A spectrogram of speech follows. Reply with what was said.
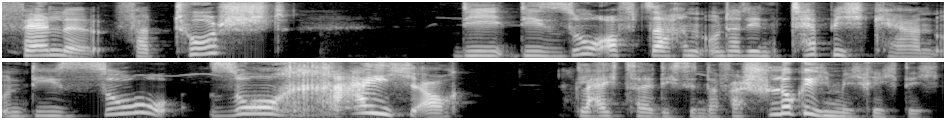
Fälle vertuscht, die, die so oft Sachen unter den Teppich kehren und die so, so reich auch gleichzeitig sind, da verschlucke ich mich richtig,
